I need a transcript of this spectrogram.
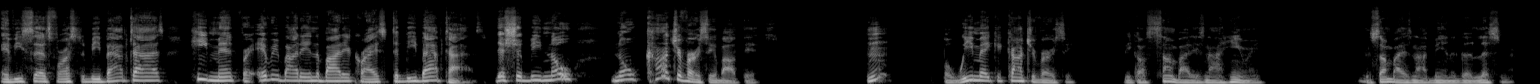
If he says for us to be baptized, he meant for everybody in the body of Christ to be baptized. There should be no no controversy about this. Hmm? But we make it controversy because somebody's not hearing and somebody's not being a good listener.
